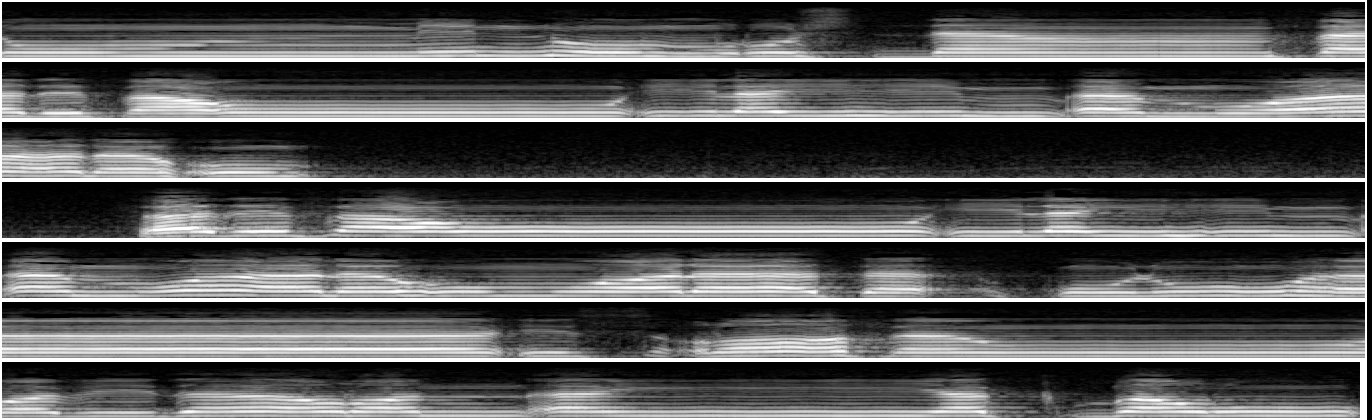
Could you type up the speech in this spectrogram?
أَخَذْتُم مِّنْهُمْ رُشْدًا فَادْفَعُوا إِلَيْهِمْ أَمْوَالَهُمْ فادفعوا إليهم أموالهم ولا تأكلوها إسرافا وبدارا أن يكبروا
